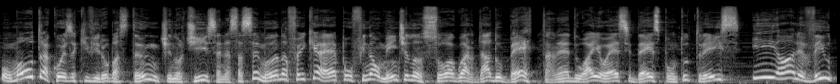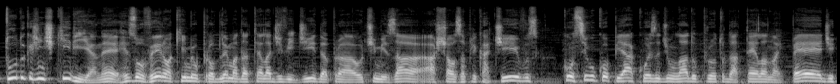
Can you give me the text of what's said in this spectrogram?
Bom, uma outra coisa que virou bastante notícia nessa semana foi que a Apple finalmente lançou o aguardado beta, né, do iOS 10.3 e olha, veio tudo que a gente queria, né? Resolveram aqui meu problema da tela dividida para otimizar, achar os aplicativos, consigo copiar a coisa de um lado pro outro da tela no iPad,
